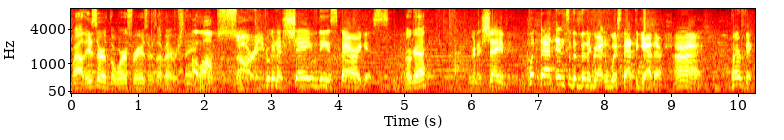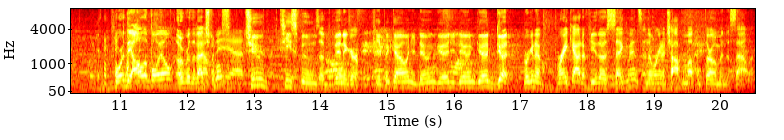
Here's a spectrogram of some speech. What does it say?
Wow, these are the worst razors I've ever seen. Oh, I'm sorry. We're gonna shave the asparagus. Okay. We're gonna shave it. Put that into the vinaigrette and whisk that together. All right, perfect. Pour the olive oil over the vegetables. many, uh, Two teaspoons of vinegar. Keep it going. You're doing good. You're doing good. Good. We're gonna break out a few of those segments, and then we're gonna chop them up and throw them in the salad.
